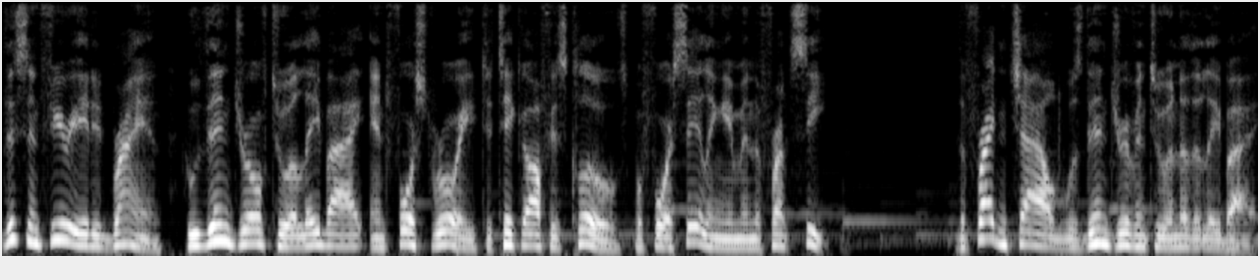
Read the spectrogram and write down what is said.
This infuriated Brian, who then drove to a lay-by and forced Roy to take off his clothes before assailing him in the front seat. The frightened child was then driven to another lay-by,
